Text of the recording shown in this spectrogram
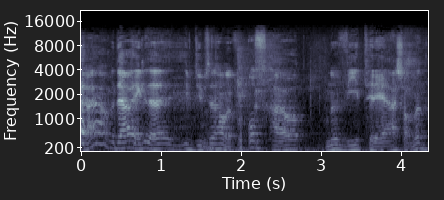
ja, ja, men det er jo egentlig det i dypt sett handler for oss. er jo at Når vi tre er sammen,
